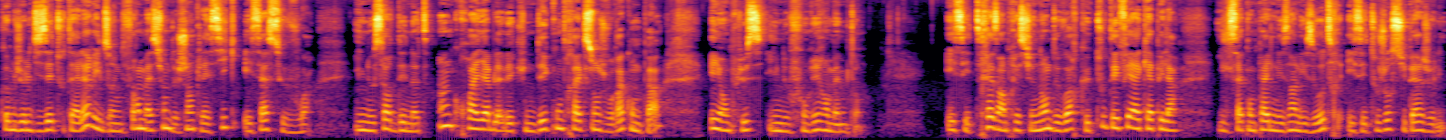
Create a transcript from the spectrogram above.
Comme je le disais tout à l'heure, ils ont une formation de chant classique et ça se voit. Ils nous sortent des notes incroyables avec une décontraction, je vous raconte pas. Et en plus, ils nous font rire en même temps. Et c'est très impressionnant de voir que tout est fait à cappella. Ils s'accompagnent les uns les autres et c'est toujours super joli.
